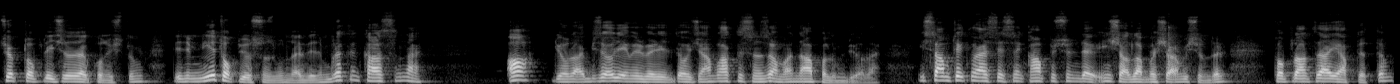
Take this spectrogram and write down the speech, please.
çöp toplayıcılarla konuştum. Dedim niye topluyorsunuz bunları dedim. Bırakın kalsınlar. Ah diyorlar bize öyle emir verildi hocam. Haklısınız ama ne yapalım diyorlar. İstanbul Teknik Üniversitesi'nin kampüsünde inşallah başarmışımdır. Toplantılar yaptırttım.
